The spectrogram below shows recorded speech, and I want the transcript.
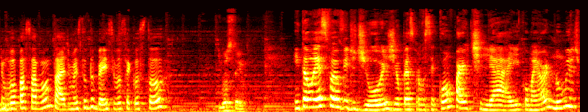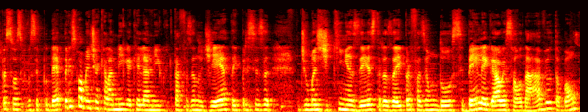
Eu vou passar à vontade, mas tudo bem. Se você gostou, Gostei. Então esse foi o vídeo de hoje. Eu peço para você compartilhar aí com o maior número de pessoas que você puder, principalmente aquela amiga, aquele amigo que tá fazendo dieta e precisa de umas diquinhas extras aí para fazer um doce bem legal e saudável, tá bom?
